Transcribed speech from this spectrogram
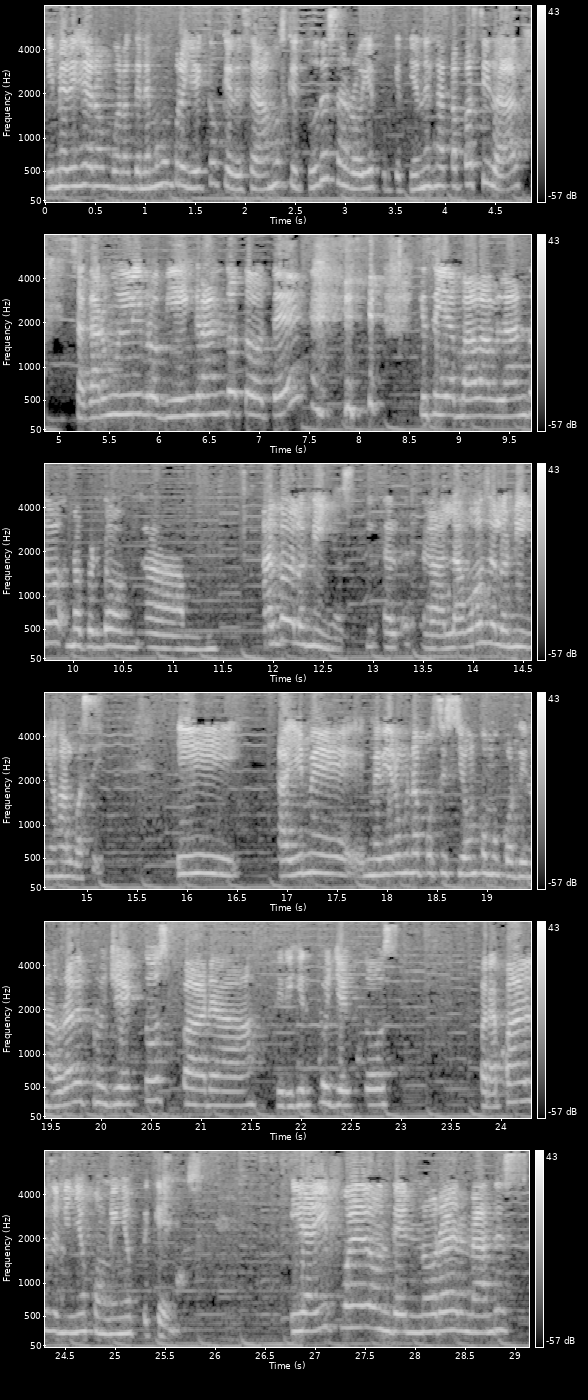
y me dijeron, bueno, tenemos un proyecto que deseamos que tú desarrolles porque tienes la capacidad. Sacaron un libro bien grandotote que se llamaba Hablando, no, perdón, algo de los niños, la, voz de los niños, algo así. Y ahí me, me dieron una posición como coordinadora de proyectos para dirigir proyectos para padres de niños con niños pequeños. Y ahí fue donde Nora Hernández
